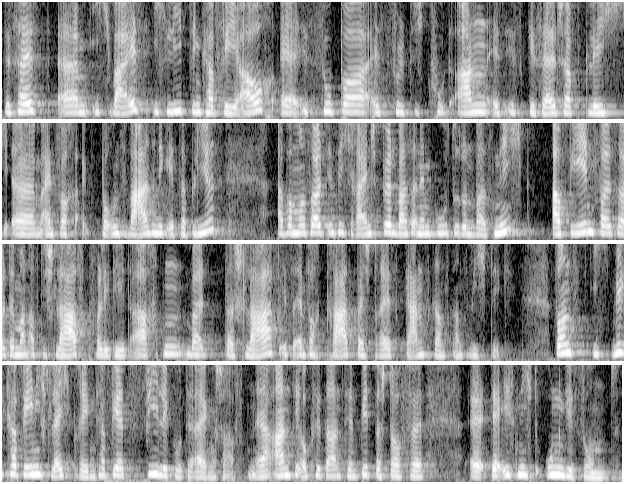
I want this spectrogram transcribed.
Das heißt, ähm, ich weiß, ich liebe den Kaffee auch. Er ist super, es fühlt sich gut an, es ist gesellschaftlich ähm, einfach bei uns wahnsinnig etabliert. Aber man sollte in sich reinspüren, was einem gut tut und was nicht. Auf jeden Fall sollte man auf die Schlafqualität achten, weil der Schlaf ist einfach gerade bei Stress ganz, ganz, ganz wichtig. Sonst, ich will Kaffee nicht schlecht reden. Kaffee hat viele gute Eigenschaften. Ja, Antioxidantien, Bitterstoffe, äh, der ist nicht ungesund.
